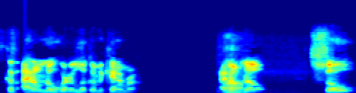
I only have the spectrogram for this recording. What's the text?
Because I don't know where to look on the camera. I don't uh-huh. know. So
